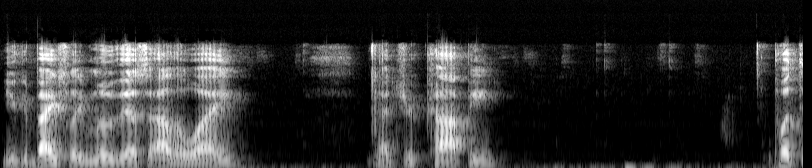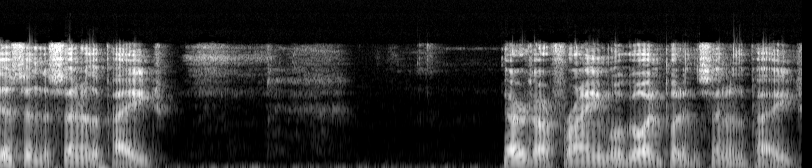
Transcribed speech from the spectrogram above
you can basically move this out of the way. That's your copy put this in the center of the page. There's our frame. We'll go ahead and put it in the center of the page.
